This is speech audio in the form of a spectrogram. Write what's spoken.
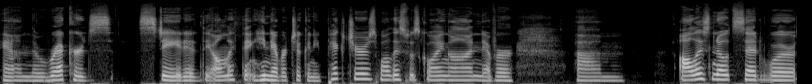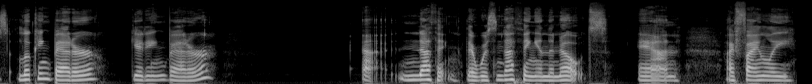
And the records stated the only thing, he never took any pictures while this was going on, never, um, all his notes said was looking better, getting better. Uh, nothing. There was nothing in the notes. And I finally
